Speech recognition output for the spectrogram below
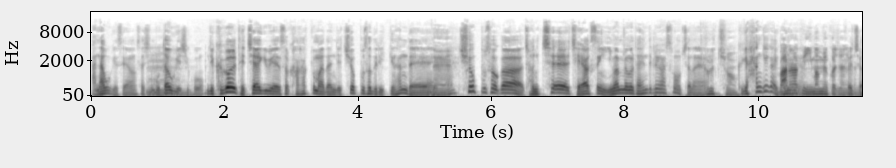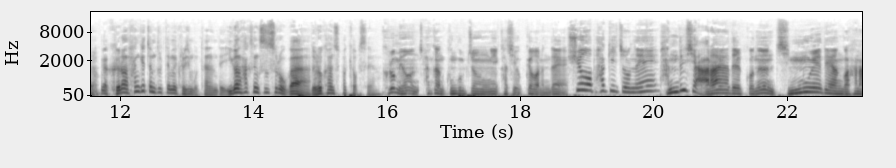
안 하고 계세요. 사실 음. 못 하고 계시고 이제 그걸 대체하기 위해서 각 학교마다 이제 취업 부서들이 있긴 한데 네. 취업 부서가 전체 재학생 2만 명을 다 핸들링할 수는 없잖아요. 그렇죠. 그게 한계가 있거든요. 많은 학교 2만 명까지 하니까요. 그렇죠. 그러니까 그런 한계점들 때문에 그러지 못하는데 이건 학생 스스로가 노력하는 수밖에 없어요. 그러면 잠깐 궁금증이 같이 엮여가는데 취업하기 전에 반드시 알아야 될 거는 직무에 대한 거 하나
